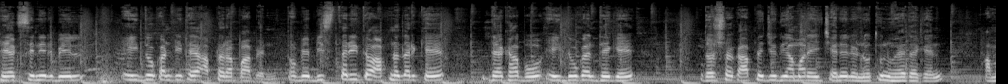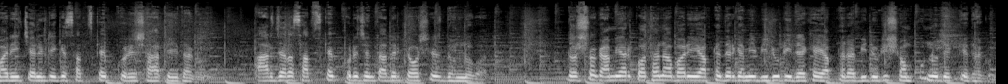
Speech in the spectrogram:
ভ্যাকসিনের বেল এই দোকানটিতে আপনারা পাবেন। তবে বিস্তারিত আপনাদেরকে দেখাবো এই দোকান থেকে। দর্শক, আপনি যদি আমার এই চ্যানেলে নতুন হয়ে থাকেন, আমার এই চ্যানেলটিকে সাবস্ক্রাইব করে সাথেই থাকুন। আর যারা সাবস্ক্রাইব করেছেন, তাদেরকে অশেষ ধন্যবাদ। দর্শক, আমি আর কথা না বাড়িয়ে আপনাদেরকে আমি ভিডিওটি দেখাই। আপনারা ভিডিওটি সম্পূর্ণ দেখতে থাকুন।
